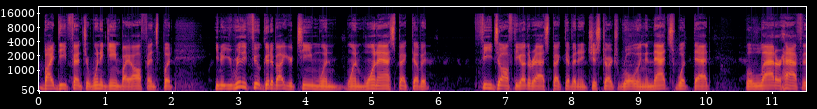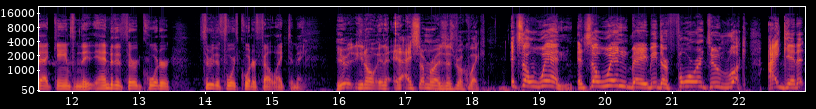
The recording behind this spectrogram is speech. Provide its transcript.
by defense or win a game by offense but you know you really feel good about your team when when one aspect of it feeds off the other aspect of it and it just starts rolling and that's what that the latter half of that game from the end of the third quarter through the fourth quarter felt like to me. Here, you know, and I summarize this real quick. It's a win. It's a win, baby. They're four and two. Look, I get it.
